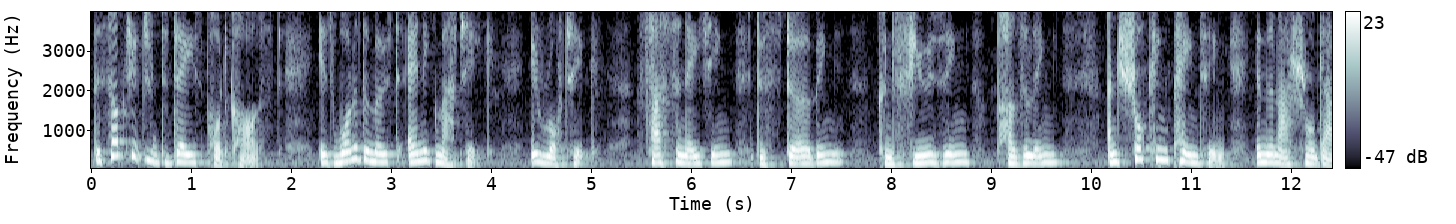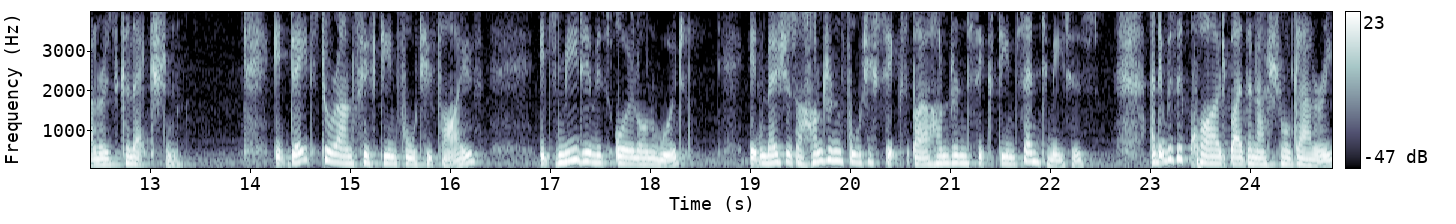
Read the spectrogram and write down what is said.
The subject of today's podcast is one of the most enigmatic, erotic, fascinating, disturbing, confusing, puzzling, and shocking painting in the National Gallery's collection. It dates to around 1545. Its medium is oil on wood. It measures 146 by 116 centimetres, and it was acquired by the National Gallery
